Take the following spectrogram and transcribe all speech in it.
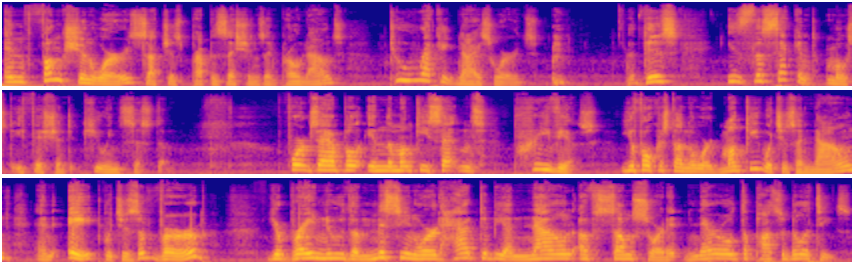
and function words such as prepositions and pronouns to recognize words. this is the second most efficient cueing system. For example, in the monkey sentence previous, you focused on the word monkey, which is a noun, and ate, which is a verb, your brain knew the missing word had to be a noun of some sort. It narrowed the possibilities.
